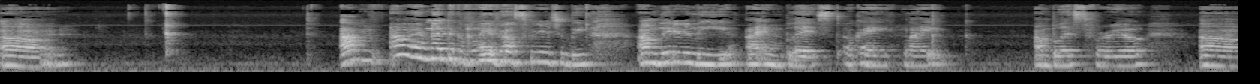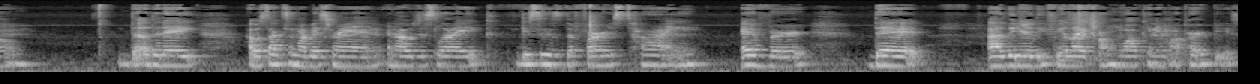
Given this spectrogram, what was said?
Um, I'm I don't have nothing to complain about spiritually. I'm literally I am blessed, okay? Like I'm blessed for real. Um the other day I was talking to my best friend and I was just like, this is the first time ever that I literally feel like I'm walking in my purpose.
